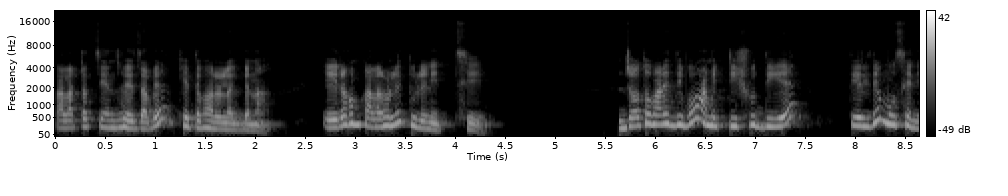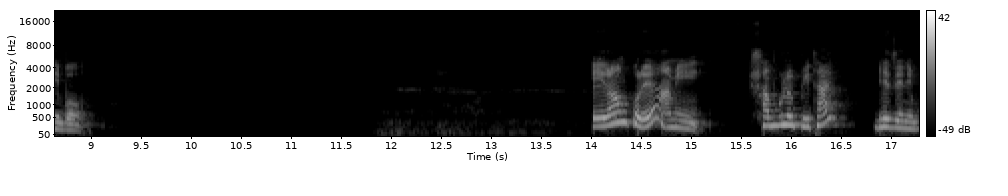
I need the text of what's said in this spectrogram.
কালারটা চেঞ্জ হয়ে যাবে, খেতে ভালো লাগবে না। এইরকম কালার হলে তুলে নিচ্ছি। যতবারই দিব আমি টিস্যু দিয়ে তেল দিয়ে মুছে নিব। এরকম করে আমি সবগুলো পিঠায় ভেজে নিব।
